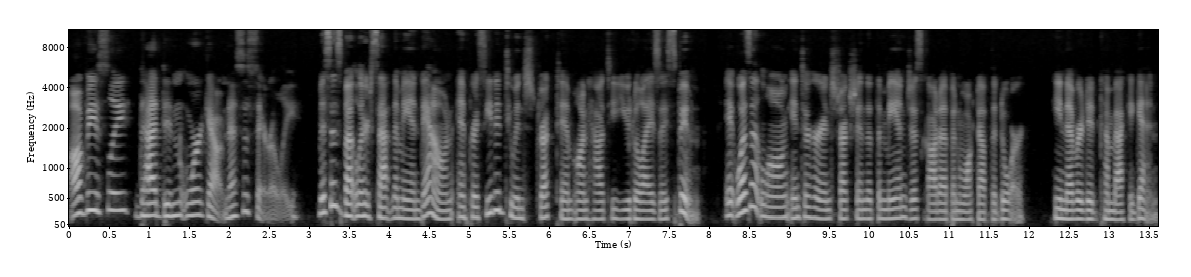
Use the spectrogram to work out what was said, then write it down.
Obviously, that didn't work out necessarily. Mrs. Butler sat the man down and proceeded to instruct him on how to utilize a spoon. It wasn't long into her instruction that the man just got up and walked out the door. He never did come back again.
